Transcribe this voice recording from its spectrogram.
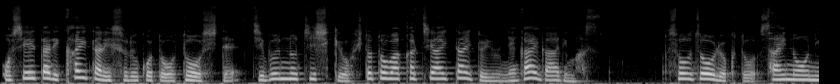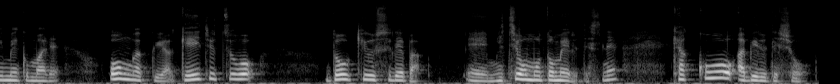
教えたり書いたりすることを通して自分の知識を人と分かち合いたいという願いがあります。想像力と才能に恵まれ音楽や芸術を同級すれば、えー、道を求めるですね。脚光を浴びるでしょう。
